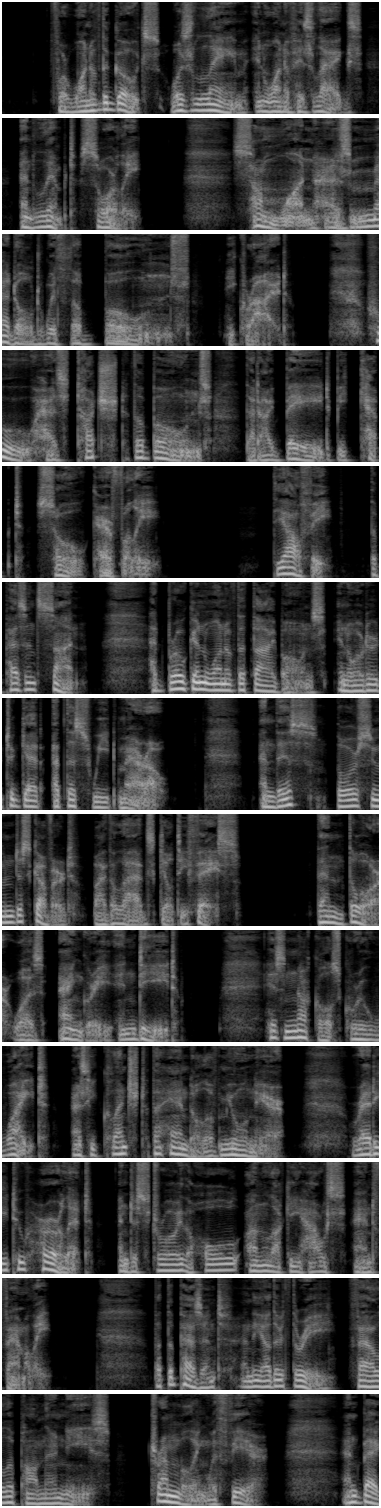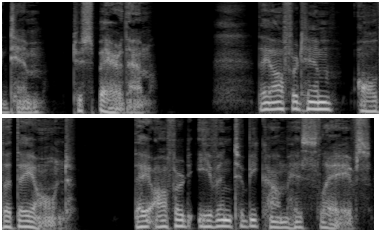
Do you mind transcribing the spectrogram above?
for one of the goats was lame in one of his legs and limped sorely. Someone has meddled with the bones, he cried. Who has touched the bones that I bade be kept so carefully? Thialfi, the peasant's son, had broken one of the thigh bones in order to get at the sweet marrow. And this Thor soon discovered by the lad's guilty face. Then Thor was angry indeed. His knuckles grew white as he clenched the handle of Mjolnir, ready to hurl it and destroy the whole unlucky house and family. But the peasant and the other three fell upon their knees, trembling with fear, and begged him to spare them. They offered him all that they owned. They offered even to become his slaves,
